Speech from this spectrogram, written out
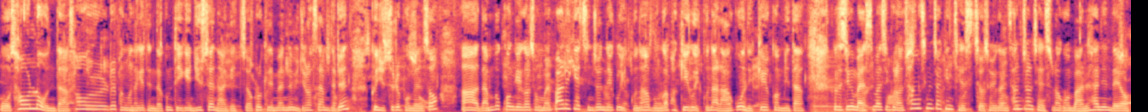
뭐 서울로 온다, 서울을 방문하게 된다, 그럼 또 이게 뉴스에 나겠죠. 그렇게 되면은 유럽 사람들은 그 뉴스를 보면서 아 남북 관계가 정말 빠르게 진전되고 있구나, 뭔가 바뀌고 있구나라고 느낄 겁니다. 그래서 지금 말씀하신 그런 상징적인 제스처, 저희가 상징 제스처라고 말을 하는데요.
